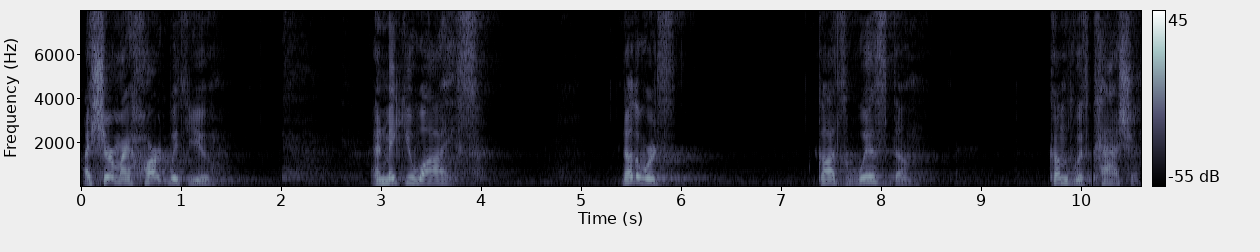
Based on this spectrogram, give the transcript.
I share my heart with you and make you wise. In other words, God's wisdom comes with passion.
